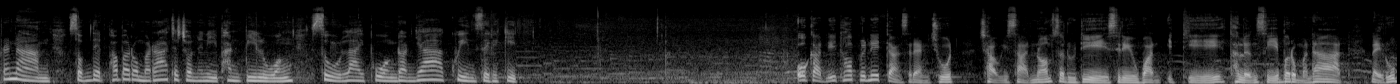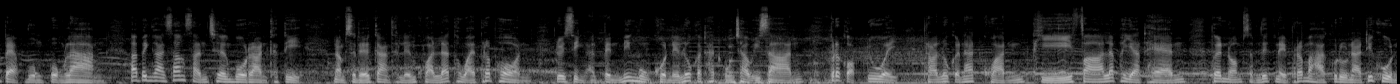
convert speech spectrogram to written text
พระนาม สมเด็จพระบรมราชชนนีพันปีหลวง สู่ลายพวงดอนย่าควีนสิริกิติ์โอกาสนี้ทอดพระเนตรการแสดงชุด ชาวอีสานน้อมสดุดีสิริวัลอิทธิถลิงศรีบรมนาถในรูปแบบวงโปงลางอันเป็นงานสร้างสรรค์เชิงโบราณคตินำเสนอการถลิงขวัญและถวายพระพรโดยสิ่งอันเป็นมิ่งมงคลในโลกทัศน์ของชาวอีสาน ประกอบด้วยพระโลกนาถขวัญ ผี ฟ้าและพญาแทน เพื่อน้อมสำนึกในพระมหากรุณาธิคุณ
